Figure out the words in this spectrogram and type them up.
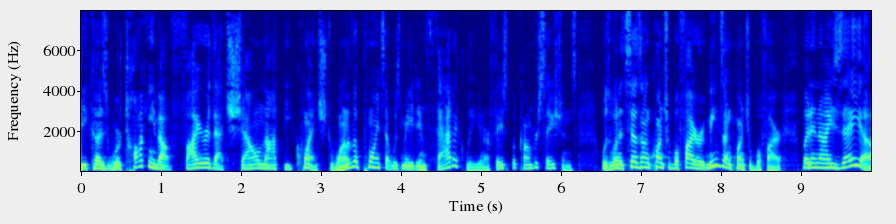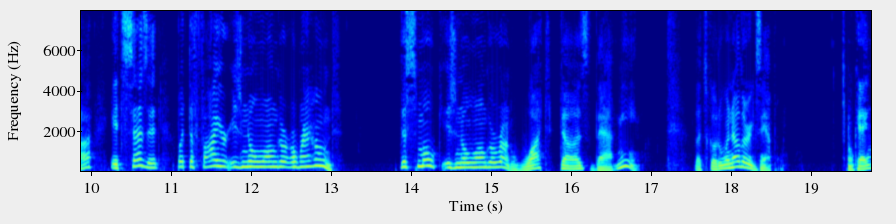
because we're talking about fire that shall not be quenched. One of the points that was made emphatically in our Facebook conversations was when it says unquenchable fire, it means unquenchable fire. But in Isaiah, it says it, but the fire is no longer around. The smoke is no longer around. What does that mean? Let's go to another example. Okay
